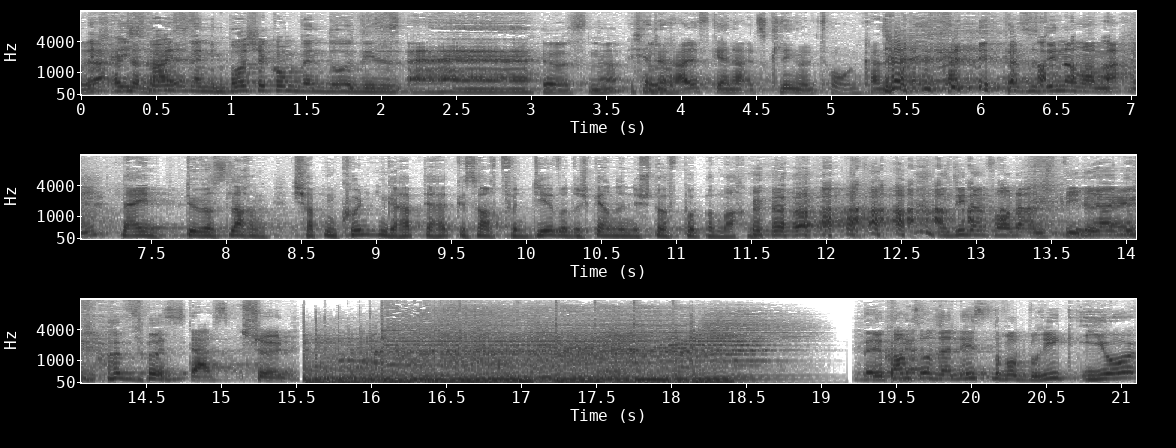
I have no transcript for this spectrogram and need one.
oder? Ich Ich, hätte weiß, Ralf- wenn ein Porsche kommt, wenn du dieses Ah hörst, ne? Ich hätte so. Ralf gerne als Klingelton. Kannst, kann, kannst du den noch mal machen? Nein, du wirst lachen. Ich habe einen Kunden gehabt, der hat gesagt, von dir würde ich gerne eine Stoffpuppe machen. Und die dann vorne an den Spiegel Ja, hängen. genau so. Ist das schön. Willkommen zu unserer nächsten Rubrik Your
